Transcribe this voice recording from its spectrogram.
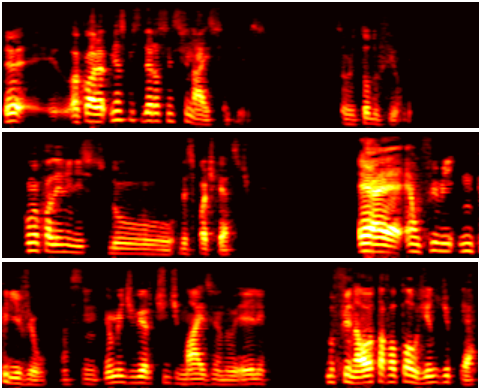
Eu, eu, agora, minhas considerações finais sobre isso. Sobre todo o filme como eu falei no início do, desse podcast, é, é um filme incrível. Assim, eu me diverti demais vendo ele. No final eu tava aplaudindo de pé.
